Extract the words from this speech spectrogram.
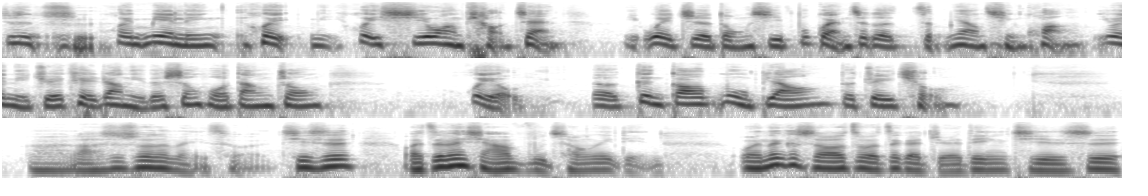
就是会面临会你会希望挑战你未知的东西，不管这个怎么样情况，因为你觉得可以让你的生活当中会有呃更高目标的追求。啊、呃，老师说的没错。其实我这边想要补充一点，我那个时候做这个决定，其实是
